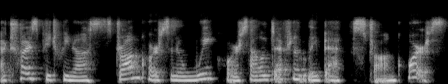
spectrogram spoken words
a choice between a strong horse and a weak horse, I'll definitely back the strong horse.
